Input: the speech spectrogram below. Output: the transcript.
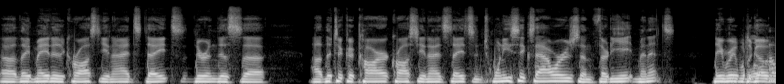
uh, they made it across the United States during this? Uh, uh, they took a car across the United States in 26 hours and 38 minutes. They were able to go blow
